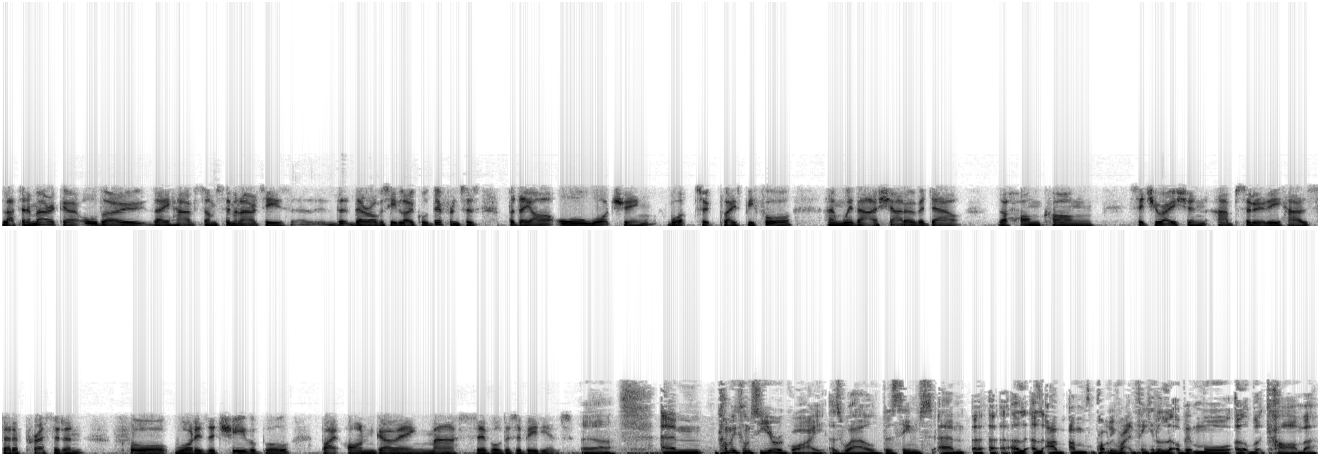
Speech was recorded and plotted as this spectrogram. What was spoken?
Latin America, although they have some similarities, uh, there are obviously local differences, but they are all watching what took place before, and without a shadow of a doubt, the Hong Kong situation absolutely has set a precedent for what is achievable by ongoing mass civil disobedience. Yeah. Um, can we come to Uruguay as well? That seems, um, a, a, a, I'm probably right in thinking a little bit more, a little bit calmer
